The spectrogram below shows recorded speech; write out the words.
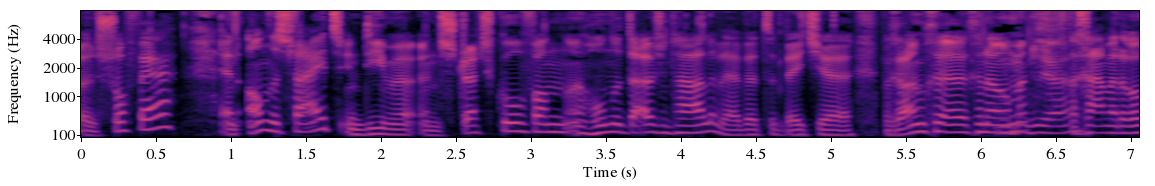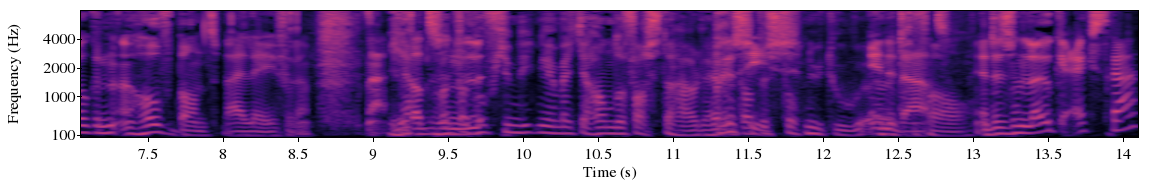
uh, software. En anderzijds, indien we een stretch goal van 100.000 halen, we hebben het een beetje ruim genomen, Ja. dan gaan we er ook een, hoofdband bij leveren. Nou, Ja, dat is want dan hoef je hem niet meer met je handen vast te houden. Hè? Precies. Dat is tot nu toe eh, Inderdaad. het geval. Het is een leuke extra.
